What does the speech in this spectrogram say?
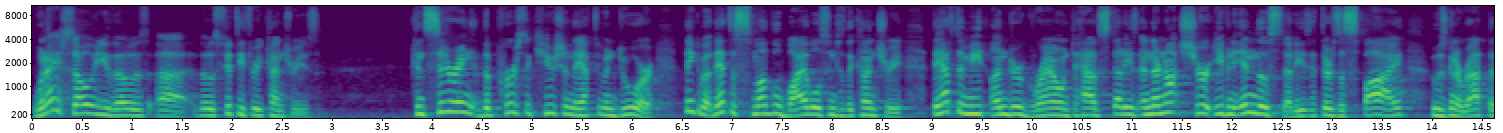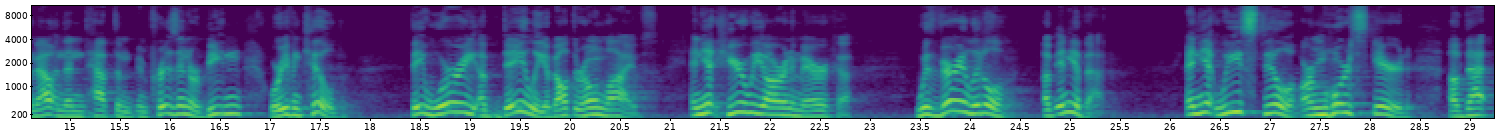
when I show you those, uh, those 53 countries, considering the persecution they have to endure, think about it. They have to smuggle Bibles into the country. They have to meet underground to have studies, and they're not sure, even in those studies, if there's a spy who's going to rat them out and then have them imprisoned or beaten or even killed. They worry daily about their own lives. And yet, here we are in America with very little of any of that. And yet, we still are more scared of that,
